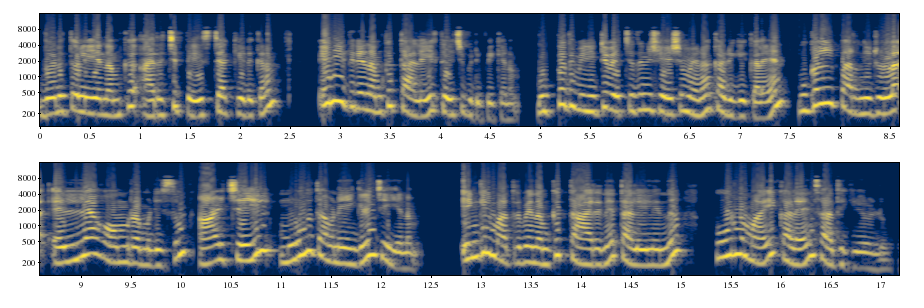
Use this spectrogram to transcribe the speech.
വെളുത്തുള്ളിയെ നമുക്ക് അരച്ച് പേസ്റ്റ് ആക്കി എടുക്കണം. ഇനി ഇതിനെ നമുക്ക് തലയിൽ തേച്ച് പിടിപ്പിക്കണം. മുപ്പത് മിനിറ്റ് വെച്ചതിന് ശേഷം വേണം കഴുകിക്കളയാൻ. മുകളിൽ പറഞ്ഞിട്ടുള്ള എല്ലാ ഹോം റെമഡീസും ആഴ്ചയിൽ മൂന്ന് തവണയെങ്കിലും ചെയ്യണം. എങ്കിൽ മാത്രമേ നമുക്ക് താരനെ തലയിൽ നിന്ന് പൂർണമായി കളയാൻ സാധിക്കുകയുള്ളൂ.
